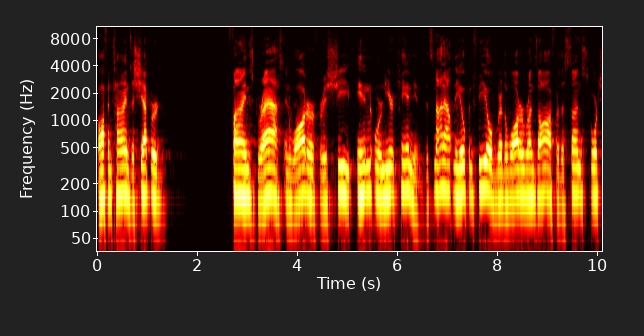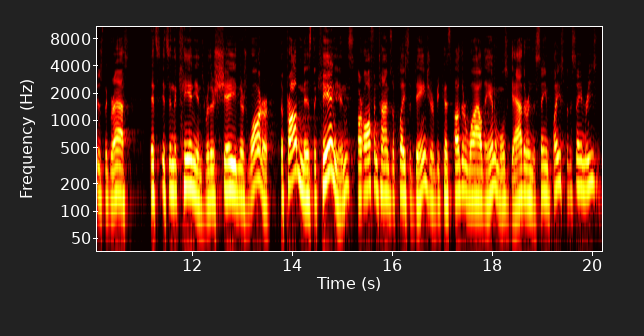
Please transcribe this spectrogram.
Oftentimes, a shepherd finds grass and water for his sheep in or near canyons. It's not out in the open field where the water runs off or the sun scorches the grass. It's, it's in the canyons where there's shade and there's water. The problem is the canyons are oftentimes a place of danger because other wild animals gather in the same place for the same reason.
